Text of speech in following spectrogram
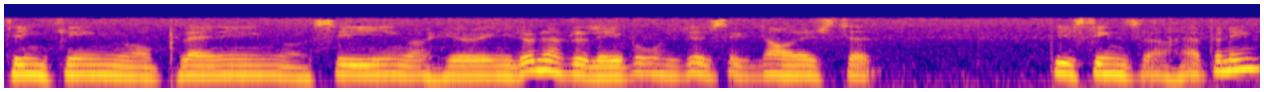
thinking or planning or seeing or hearing, you don't have to label, you just acknowledge that these things are happening.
